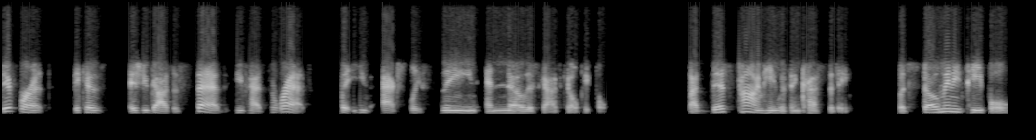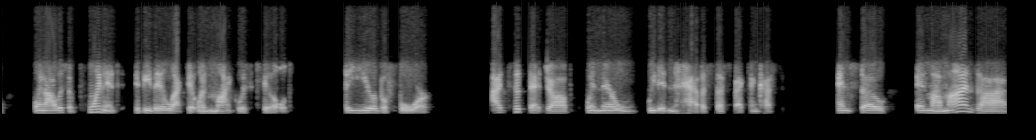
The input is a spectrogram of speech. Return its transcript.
different because, as you guys have said, you've had threats, but you've actually seen and know this guy's killed people. By this time, he was in custody. But so many people, when I was appointed to be the elected when Mike was killed the year before, I took that job when there we didn't have a suspect in custody. And so in my mind's eye,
